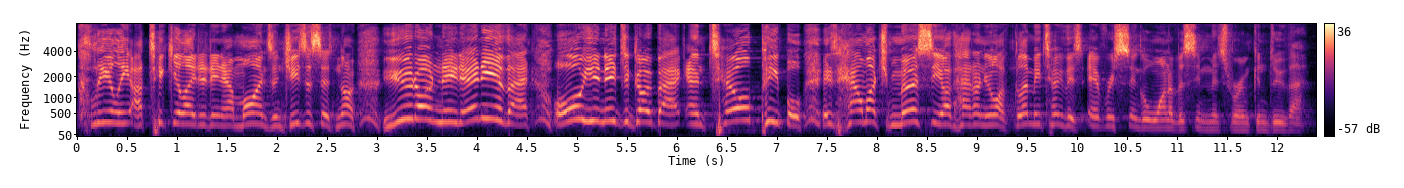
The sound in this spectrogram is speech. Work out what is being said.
clearly articulated in our minds. And Jesus says, No, you don't need any of that. All you need to go back and tell people is how much mercy I've had on your life. Let me tell you this every single one of us in this room can do that.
